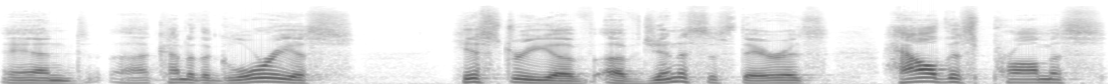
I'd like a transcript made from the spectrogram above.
And uh, kind of the glorious history of, of Genesis there is how this promise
